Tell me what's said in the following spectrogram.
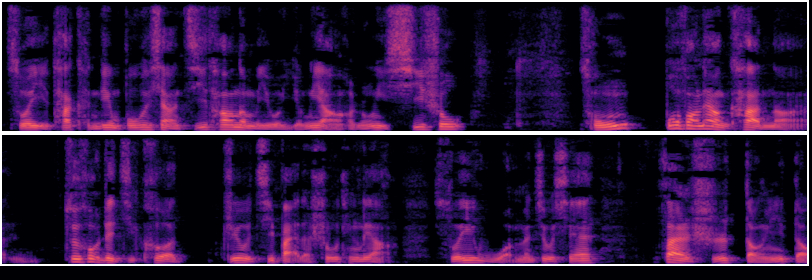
所以它肯定不会像鸡汤那么有营养和容易吸收。从播放量看呢，最后这几课只有几百的收听量，所以我们就先暂时等一等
